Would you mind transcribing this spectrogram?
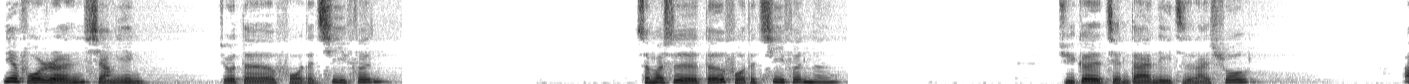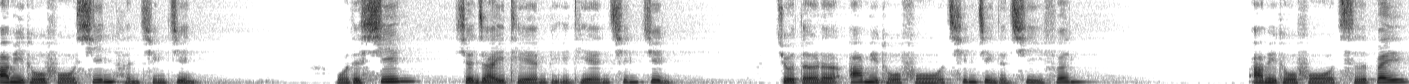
念佛人相应，就得佛的气氛。什么是得佛的气氛呢？举个简单例子来说，阿弥陀佛心很清净，我的心现在一天比一天清净，就得了阿弥陀佛清净的气氛。阿弥陀佛慈悲，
